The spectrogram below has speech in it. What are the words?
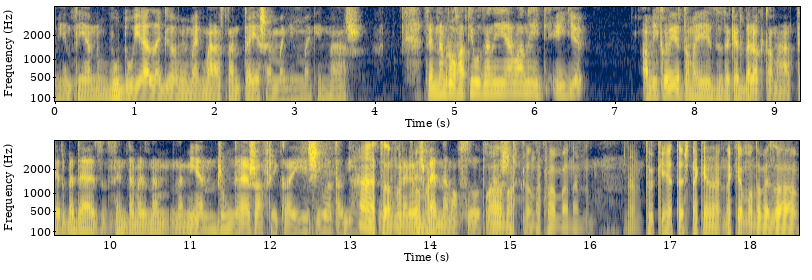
ilyen, ilyen voodoo jellegű, ami meg már aztán teljesen megint, megint más. Szerintem rohadt jó zenéje van, így, így amikor írtam a jegyzeteket, beraktam háttérbe, de ez, szerintem ez nem, nem ilyen dzsungeles afrikai sivatagi. Hát annak, legalábbis annak, bennem abszolút más. Annak, annak van bennem nem tökéletes. Nekem, nekem mondom, ez a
